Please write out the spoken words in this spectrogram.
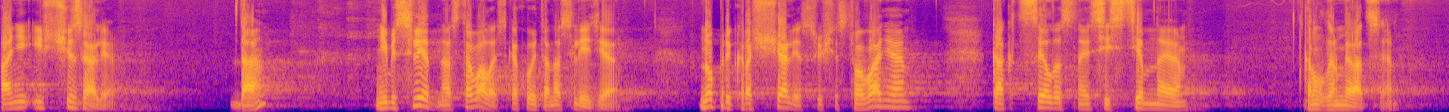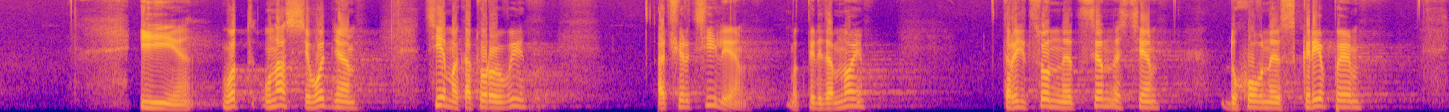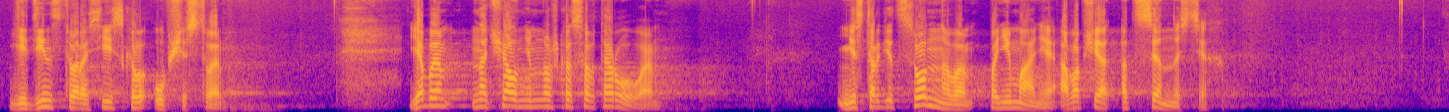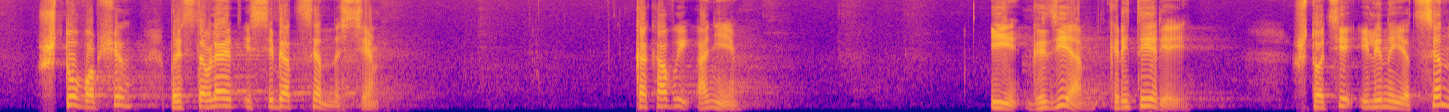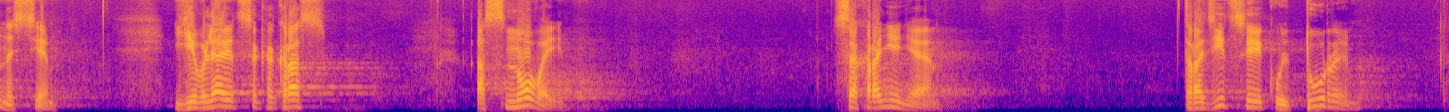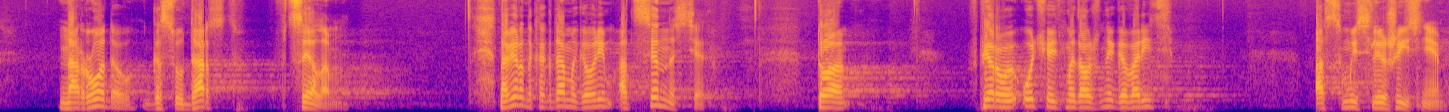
они исчезали. Да, не бесследно оставалось какое-то наследие, но прекращали существование как целостная системная конгломерация. И вот у нас сегодня тема, которую вы очертили вот передо мной – традиционные ценности, духовные скрепы, единство российского общества. Я бы начал немножко со второго не с традиционного понимания, а вообще о ценностях. Что вообще представляет из себя ценности? Каковы они? И где критерий, что те или иные ценности являются как раз основой сохранения традиции, культуры, народов, государств в целом. Наверное, когда мы говорим о ценностях, то в первую очередь мы должны говорить о смысле жизни.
